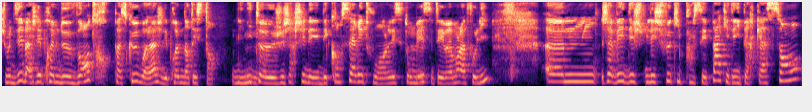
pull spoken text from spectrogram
Je me disais bah j'ai des problèmes de ventre parce que voilà j'ai des problèmes d'intestin. Limite, mm. euh, je cherchais des, des, cancers et tout. Hein. Laissez tomber, mm. c'était vraiment la folie. Euh, j'avais les cheveux qui poussaient pas, qui étaient hyper cassants.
